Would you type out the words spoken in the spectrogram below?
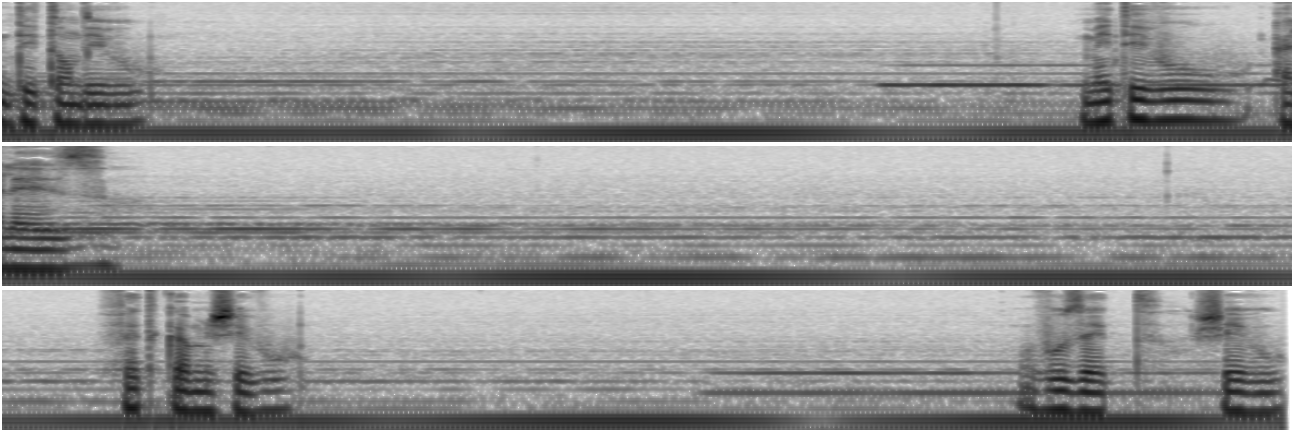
Détendez-vous. Mettez-vous à l'aise. Faites comme chez vous. Vous êtes chez vous.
